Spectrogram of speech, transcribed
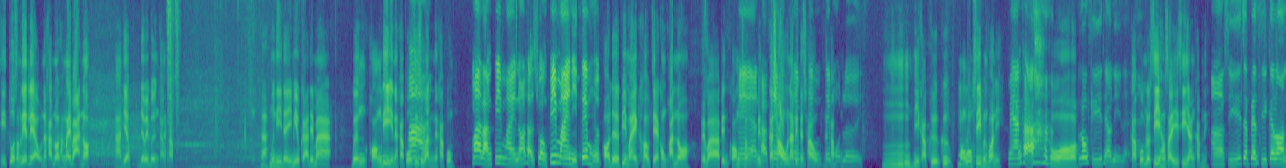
ที่ตัวสำเร็จแล้วนะครับเนอกทั้งในบ้านเนาะอ่าเดี๋ยวเดี๋ยวไปเบิ่งครับนะครับอะมื้อนี้ได้มีโอกาสได้มาเบิ่งของดีนะครับโพธิสุวรรณนะครับผม มาหลังปีใหม่เนาะถ้าช่วงปีใหม่นี่เต็มหมดออเดอร์ปีใหม่เขาแจกของขวัญเนาะไม่ว่าเป็นของแม่นเป็นค่ะกระเช้านะต็มเป็นกระเช้าต็มนะครับเต็มหมดเลยอืมนี่ครับคือคือมองโลกสีเพิ่นบ่นี่แม่นค่ะ อ๋อโลกสีแถวนี้แหละครับผมแล้วสีเฮาใส่สีหยังครับนี่อ่าสีจะเป็นสีกะลอน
